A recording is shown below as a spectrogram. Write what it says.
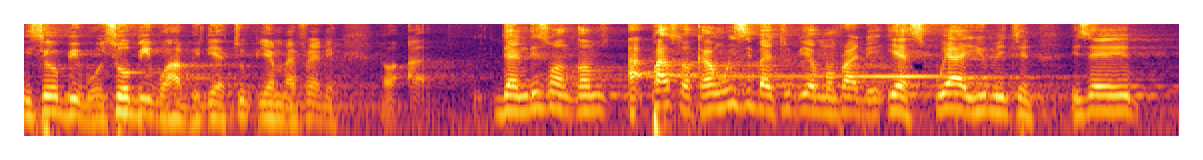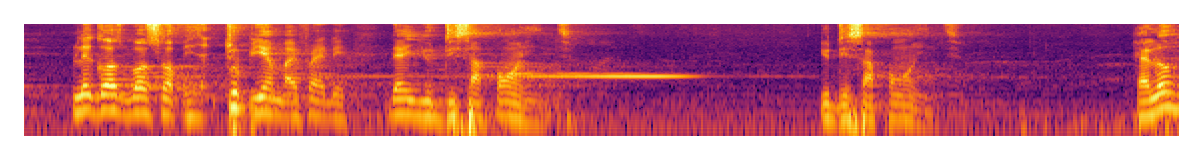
He said, Obibo. He said, Obibo, I'll be there 2 p.m. by Friday. Uh, uh, then this one comes, uh, Pastor, can we see by 2 p.m. on Friday? Yes, where are you meeting? He said, Lagos bus stop. He said, 2 p.m. by Friday. Then you disappoint. You disappoint. Hello?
